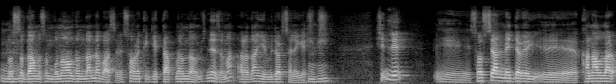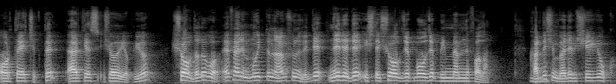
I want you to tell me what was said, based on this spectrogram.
Nostradamus'un bunu aldığından da bahsetmiş. Sonraki kitaplarımda almış. Ne zaman? Aradan 24 sene geçmiş. Şimdi e, sosyal medya ve e, kanallar ortaya çıktı. Herkes şov yapıyor. Şovda da bu. Efendim Muhittin Arabi şunu dedi. Ne dedi? İşte şu olacak bu olacak bilmem ne falan. Kardeşim böyle bir şey yok.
